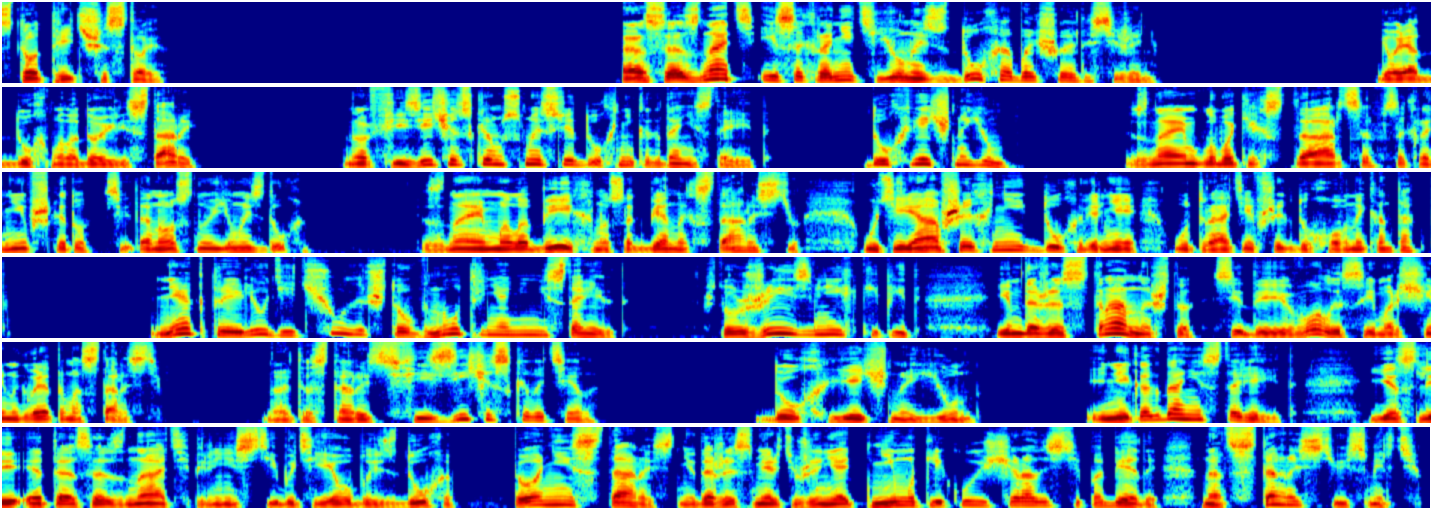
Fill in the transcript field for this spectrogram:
136. Осознать и сохранить юность духа — большое достижение. Говорят, дух молодой или старый, но в физическом смысле дух никогда не стареет. Дух вечно юн. Знаем глубоких старцев, сохранивших эту светоносную юность духа. Знаем молодых, но согбенных старостью, утерявших нить духа, вернее, утративших духовный контакт. Некоторые люди чуют, что внутренне они не стареют, что жизнь в них кипит. Им даже странно, что седые волосы и морщины говорят им о старости. Но это старость физического тела. Дух вечно юн и никогда не стареет. Если это осознать, перенести бытие в область духа, то ни старость, ни даже смерть уже не отнимут ликующей радости победы над старостью и смертью.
